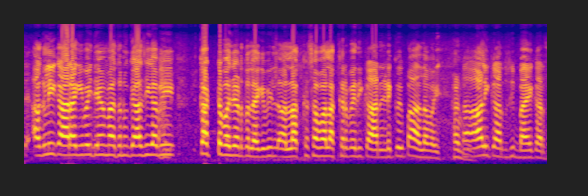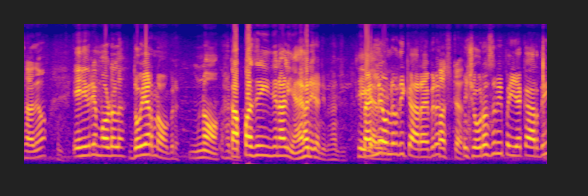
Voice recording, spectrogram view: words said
ਤੇ ਅਗਲੀ ਕਾਰ ਆ ਗਈ ਬਾਈ ਜਿਵੇਂ ਮੈਂ ਤੁਹਾਨੂੰ ਕਿਹਾ ਸੀਗਾ ਵੀ ਘੱਟ ਬਜਟ ਤੋਂ ਲੈ ਕੇ ਵੀ ਲੱਖ ਸਵਾ ਲੱਖ ਰੁਪਏ ਦੀ ਕਾਰ ਜਿਹੜੀ ਕੋਈ ਭਾਲਦਾ ਬਾਈ ਤਾਂ ਆਹ ਵਾਲੀ ਕਾਰ ਤੁਸੀਂ ਬਾਏ ਕਰ ਸਕਦੇ ਹੋ। ਇਹ ਵੀਰੇ ਮਾਡਲ 2009 ਵੀਰ। 9 ਕਾਪਾ ਸਰੀ ਇੰਜਨ ਵਾਲੀ ਹੈ ਹਾਂਜੀ ਹਾਂਜੀ ਵੀਰ? ਹਾਂਜੀ ਠੀਕ ਹੈ ਪਹਿਲੇ ਓਨਰ ਦੀ ਕਾਰ ਹੈ ਵੀਰ। ਇੰਸ਼ੋਰੈਂਸ ਵੀ ਪਈ ਹੈ ਕਾਰ ਦੀ।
